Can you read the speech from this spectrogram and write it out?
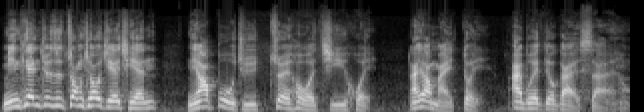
明天就是中秋节前，你要布局最后的机会，那要买对，爱不会丢盖赛哦。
